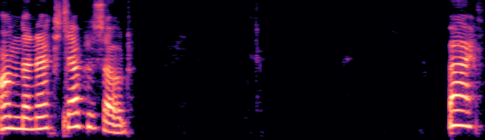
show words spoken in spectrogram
on the next episode. Bye.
